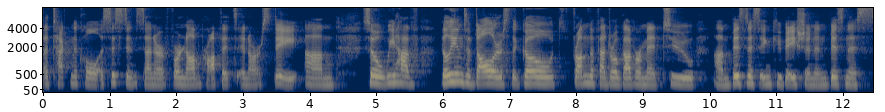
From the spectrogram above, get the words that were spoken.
a technical assistance center for nonprofits in our state. Um, so, we have billions of dollars that go from the federal government to um, business incubation and business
